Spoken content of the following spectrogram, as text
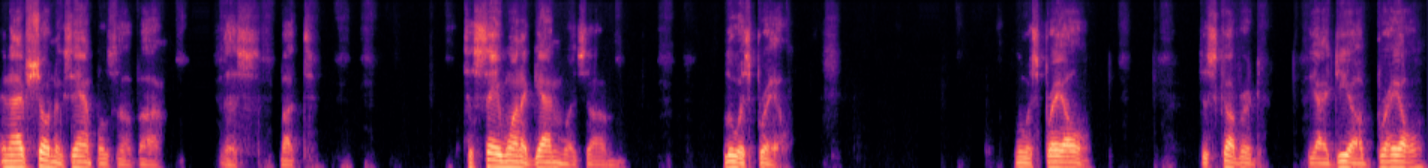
And I've shown examples of uh, this, but to say one again was um, Louis Braille. Louis Braille discovered the idea of Braille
